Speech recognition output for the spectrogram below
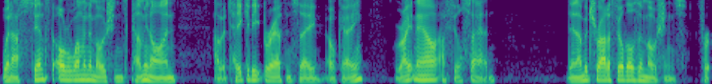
When I sensed the overwhelming emotions coming on, I would take a deep breath and say, okay, right now I feel sad. Then I would try to feel those emotions for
